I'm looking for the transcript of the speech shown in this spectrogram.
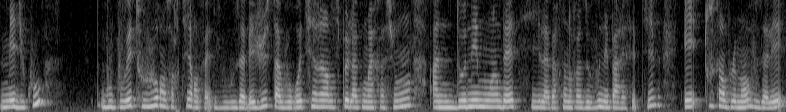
Mais du coup, vous pouvez toujours en sortir en fait. Vous avez juste à vous retirer un petit peu de la conversation, à donner moins d'aide si la personne en face de vous n'est pas réceptive et tout simplement vous allez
